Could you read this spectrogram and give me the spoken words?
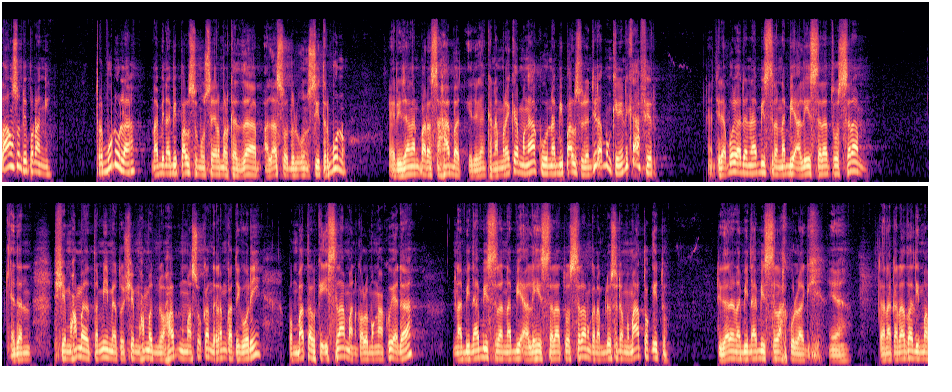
Langsung diperangi. Terbunuhlah nabi-nabi palsu Musail al-Kadzab, Al-Aswadul Unsi terbunuh. Ya, jangan para sahabat gitu kan karena mereka mengaku nabi palsu dan tidak mungkin ini kafir. Ya, tidak boleh ada Nabi setelah Nabi alaihi salatu wassalam. Ya, dan Syekh Muhammad Tamimi atau Syekh Muhammad bin memasukkan dalam kategori pembatal keislaman kalau mengakui ada Nabi-Nabi setelah Nabi alaihi salatu wassalam karena beliau sudah mematok itu. Tidak ada Nabi-Nabi setelahku lagi. Ya. Karena akan datang 50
